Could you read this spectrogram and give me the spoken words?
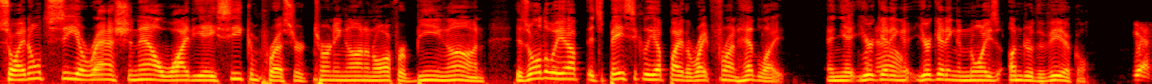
So I don't see a rationale why the AC compressor turning on and off or being on is all the way up. It's basically up by the right front headlight, and yet you're no. getting a, you're getting a noise under the vehicle. Yes.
